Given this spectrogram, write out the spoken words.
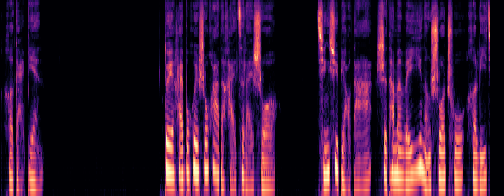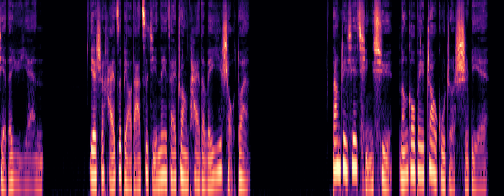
和改变。对还不会说话的孩子来说，情绪表达是他们唯一能说出和理解的语言，也是孩子表达自己内在状态的唯一手段。当这些情绪能够被照顾者识别，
